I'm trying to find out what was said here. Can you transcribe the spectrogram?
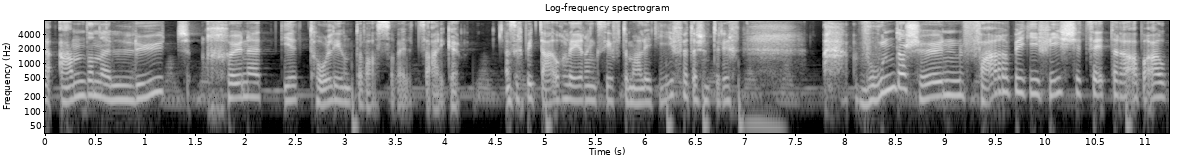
den anderen Leuten können die tolle Unterwasserwelt zeigen. Also ich bin Tauchlehrerin auf den Malediven. Das ist natürlich wunderschön farbige Fische etc., aber auch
